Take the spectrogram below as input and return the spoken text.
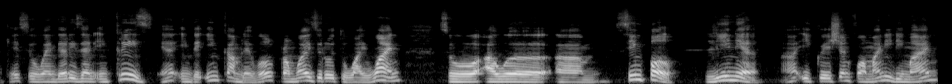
okay? So when there is an increase yeah, in the income level from y0 to y1 so our um, simple linear uh, equation for money demand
